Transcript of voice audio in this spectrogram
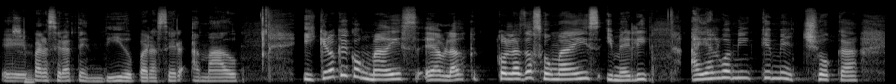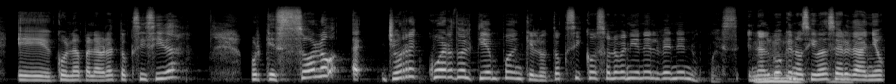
eh, para ser atendido, para ser amado. Y creo que con Madis he hablado con las dos, con Madis y Meli, hay algo a mí que me choca eh, con la palabra toxicidad. Porque solo, eh, yo recuerdo el tiempo en que lo tóxico solo venía en el veneno, pues, en algo que nos iba a hacer daño,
